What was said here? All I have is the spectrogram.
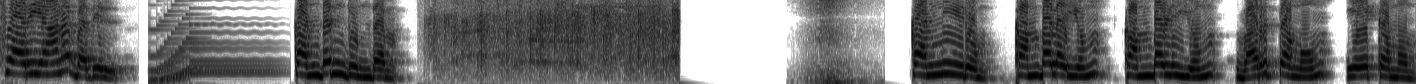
சரியான பதில். கண்டந்துண்டம். கண்ணீரும் கம்பளையும் கம்பளியும் வருத்தமும் ஏக்கமும்.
